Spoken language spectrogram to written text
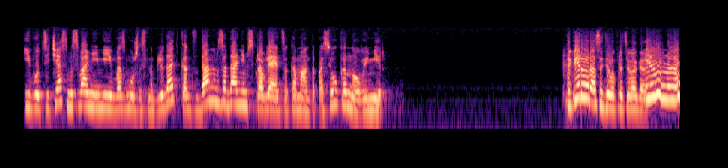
И вот сейчас мы с вами имеем возможность наблюдать, как с данным заданием справляется команда поселка Новый мир. Ты первый раз одела противогаз? Первый раз.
